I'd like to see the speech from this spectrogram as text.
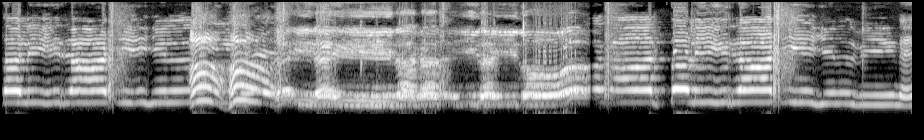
തളിരാടിയിൽ തളിരാടിയിൽ വീണേ.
